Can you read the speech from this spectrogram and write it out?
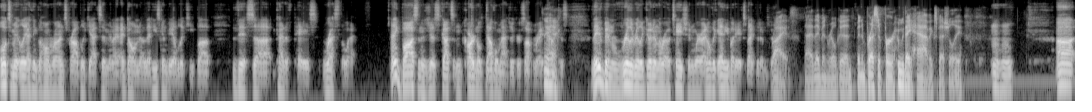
ultimately, I think the home runs probably gets him, and I, I don't know that he's going to be able to keep up this uh, kind of pace rest of the way. I think Boston has just got some Cardinal devil magic or something right now because they've been really, really good in the rotation where I don't think anybody expected them to. Right. Uh, they've been real good. Been impressive for who they have, especially. Mm-hmm. Uh,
